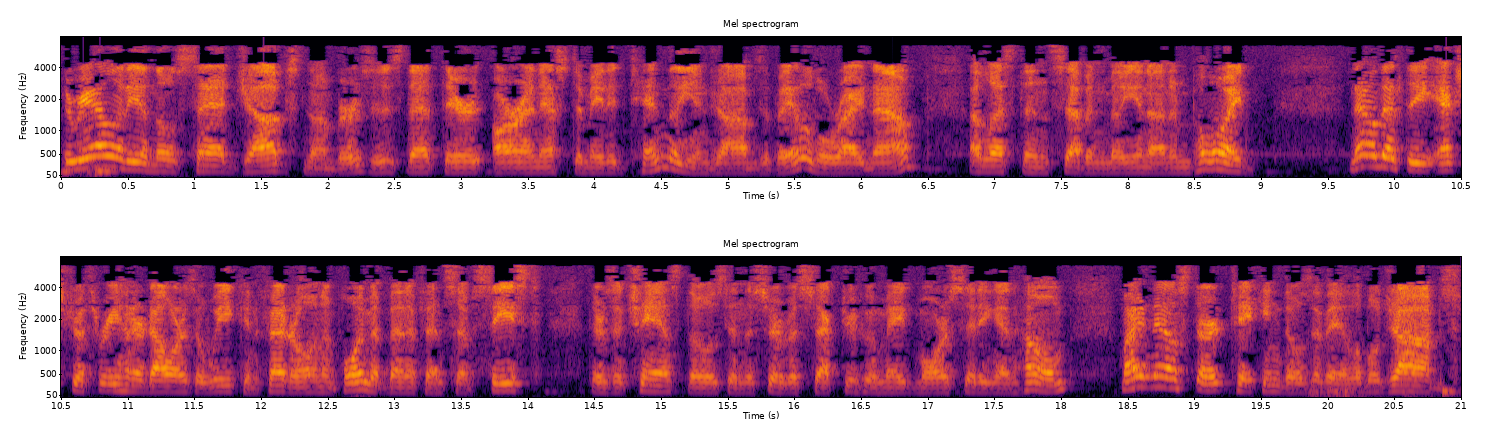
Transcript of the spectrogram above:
The reality in those sad jobs numbers is that there are an estimated 10 million jobs available right now and less than 7 million unemployed. Now that the extra $300 a week in federal unemployment benefits have ceased, there's a chance those in the service sector who made more sitting at home might now start taking those available jobs.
